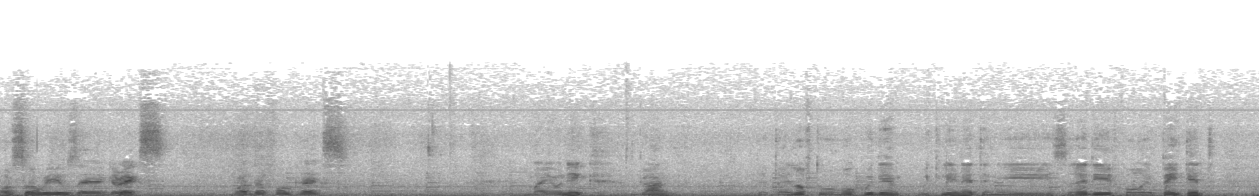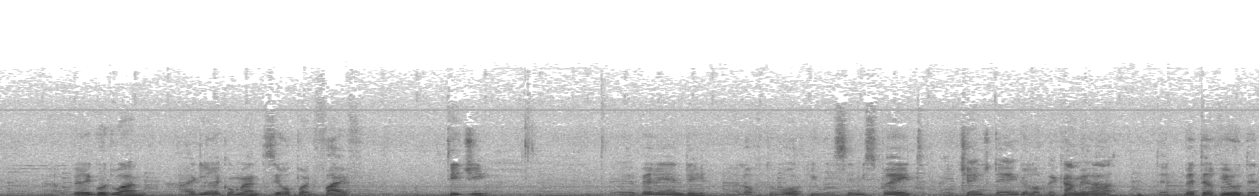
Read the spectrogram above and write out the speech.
Also we use uh, Grex, wonderful Grex, my unique gun that I love to work with him. We clean it and he's ready for a painted. A very good one. I Highly recommend 0.5 TG. Uh, very handy. I love to work. You will see me spray it. I change the angle of the camera, that better view that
